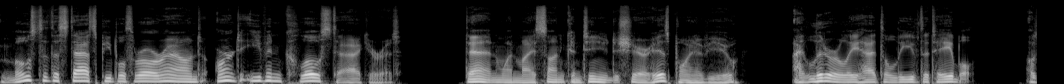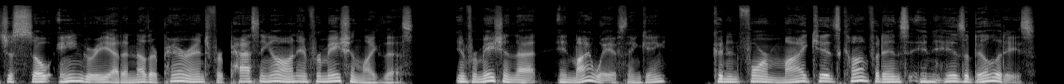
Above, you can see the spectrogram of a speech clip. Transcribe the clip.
most of the stats people throw around aren't even close to accurate. Then, when my son continued to share his point of view, I literally had to leave the table. I was just so angry at another parent for passing on information like this. Information that, in my way of thinking, could inform my kid's confidence in his abilities.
